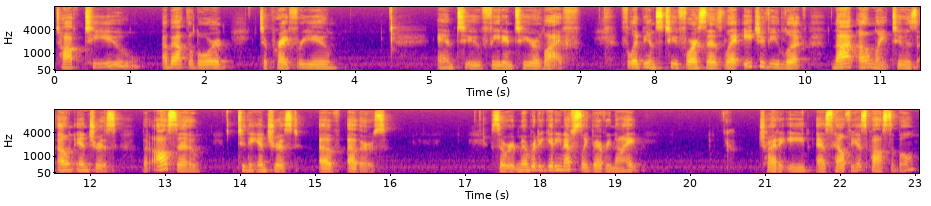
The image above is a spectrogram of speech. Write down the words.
talk to you about the Lord, to pray for you, and to feed into your life. Philippians 2 4 says, Let each of you look not only to his own interests, but also to the interest of others. So remember to get enough sleep every night. Try to eat as healthy as possible.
